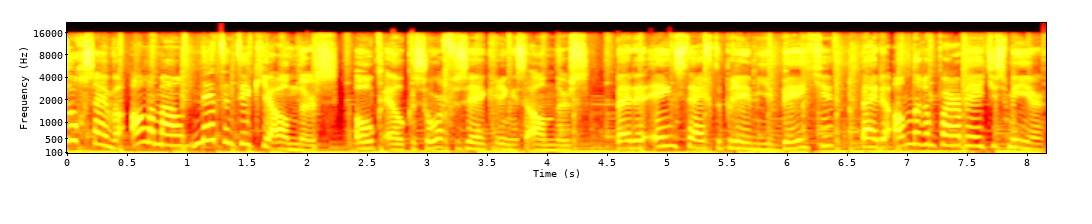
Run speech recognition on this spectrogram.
Toch zijn we allemaal net een tikje anders. Ook elke zorgverzekering is anders. Bij de een stijgt de premie een beetje, bij de ander een paar beetjes meer.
